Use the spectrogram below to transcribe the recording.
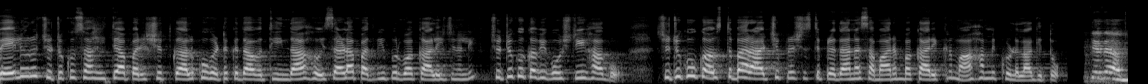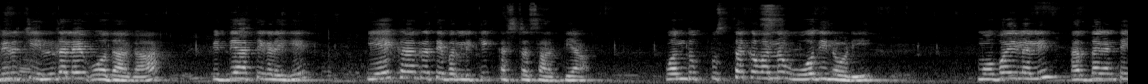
ಬೇಲೂರು ಚುಟುಕು ಸಾಹಿತ್ಯ ಪರಿಷತ್ ತಾಲೂಕು ಘಟಕದ ವತಿಯಿಂದ ಹೊಯ್ಸಳ ಪದವಿ ಪೂರ್ವ ಕಾಲೇಜಿನಲ್ಲಿ ಚುಟುಕು ಕವಿಗೋಷ್ಠಿ ಹಾಗೂ ಚುಟುಕು ಕೌಸ್ತುಭ ರಾಜ್ಯ ಪ್ರಶಸ್ತಿ ಪ್ರದಾನ ಸಮಾರಂಭ ಕಾರ್ಯಕ್ರಮ ಹಮ್ಮಿಕೊಳ್ಳಲಾಗಿತ್ತು. ಸಾಹಿತ್ಯದ ಅಭಿರುಚಿ ಇಲ್ಲದಲೇ ಹೋದಾಗ ವಿದ್ಯಾರ್ಥಿಗಳಿಗೆ ಏಕಾಗ್ರತೆ ಬರಲಿಕ್ಕೆ ಕಷ್ಟ ಸಾಧ್ಯ ಒಂದು ಪುಸ್ತಕವನ್ನು ಓದಿ ನೋಡಿ, ಮೊಬೈಲಲ್ಲಿ ಅರ್ಧ ಗಂಟೆ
